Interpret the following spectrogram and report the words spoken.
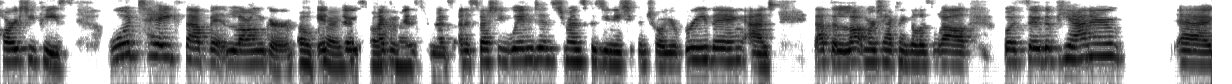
party piece would take that bit longer okay. in those type okay. of instruments and especially wind instruments because you need to control your breathing and that's a lot more technical as well but so the piano uh,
